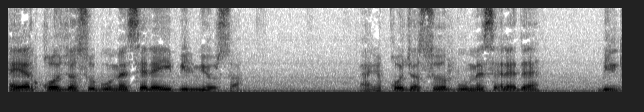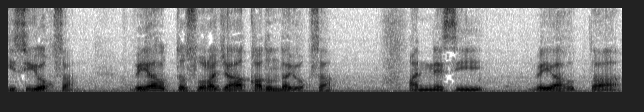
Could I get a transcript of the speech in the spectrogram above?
eğer kocası bu meseleyi bilmiyorsa yani kocası bu meselede bilgisi yoksa veyahut da soracağı kadın da yoksa annesi veyahut da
